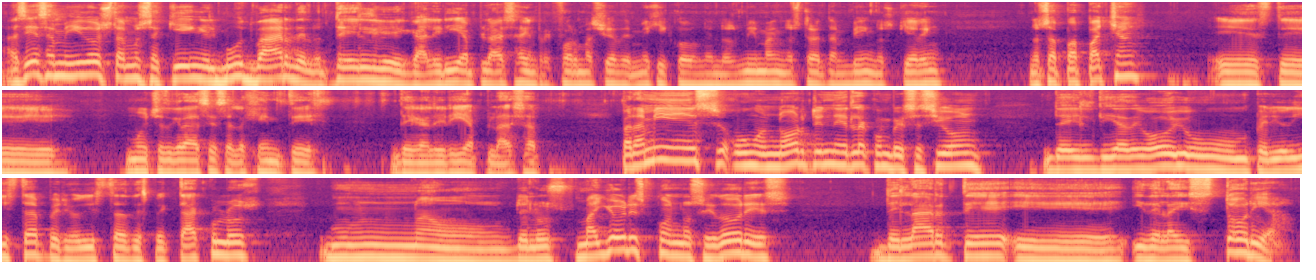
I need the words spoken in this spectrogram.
Así es, amigos, estamos aquí en el Mood Bar del Hotel Galería Plaza en Reforma Ciudad de México, donde nos miman, nos tratan bien, nos quieren, nos apapachan. Este, muchas gracias a la gente de Galería Plaza. Para mí es un honor tener la conversación del día de hoy, un periodista, periodista de espectáculos, uno de los mayores conocedores del arte eh, y de la historia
